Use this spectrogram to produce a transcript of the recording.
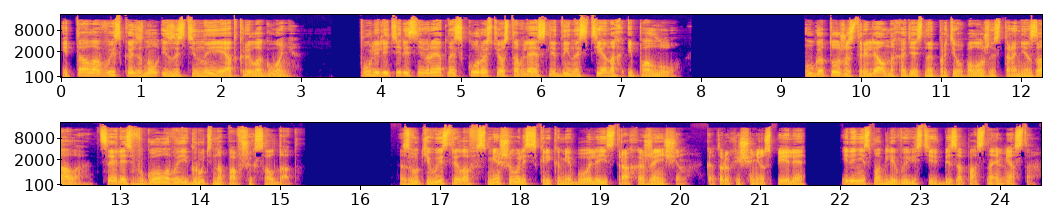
Итало выскользнул из-за стены и открыл огонь. Пули летели с невероятной скоростью, оставляя следы на стенах и полу. Уго тоже стрелял, находясь на противоположной стороне зала, целясь в головы и грудь напавших солдат. Звуки выстрелов смешивались с криками боли и страха женщин, которых еще не успели или не смогли вывести в безопасное место.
